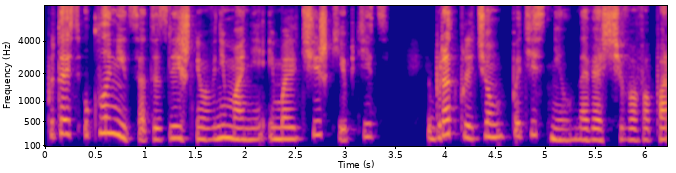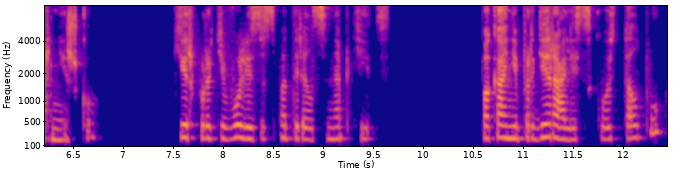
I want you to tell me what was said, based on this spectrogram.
пытаясь уклониться от излишнего внимания и мальчишки, и птиц, и брат плечом потеснил навязчивого парнишку. Кир против воли засмотрелся на птиц. Пока они продирались сквозь толпу,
